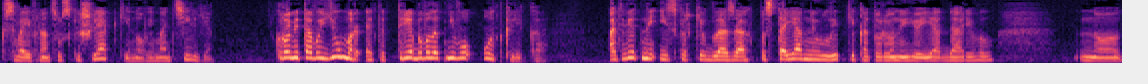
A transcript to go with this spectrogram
к своей французской шляпке и новой мантилье. Кроме того, юмор этот требовал от него отклика, ответной искорки в глазах, постоянной улыбки, которой он ее и одаривал, но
